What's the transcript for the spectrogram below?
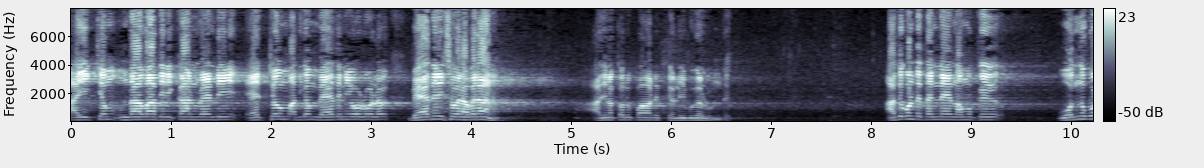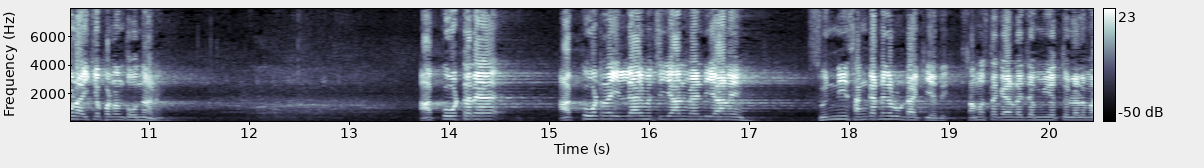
ഐക്യം ഉണ്ടാവാതിരിക്കാൻ വേണ്ടി ഏറ്റവും അധികം വേദനയോടുള്ള വേദനിച്ചവർ അവരാണ്. അതിനൊക്കെ ഒരുപാട് തെളിവുകളുണ്ട്. അതുകൊണ്ട് തന്നെ നമുക്ക് ഒന്നുകൂടെ ഐക്യപ്പെടണം തോന്നാണ്. അക്കൂട്ടരെ അക്കൂട്ടരെ ഇല്ലായ്മ ചെയ്യാൻ വേണ്ടിയാണ് സുന്നി സംഘടനകൾ ഉണ്ടാക്കിയത്. സമസ്ത കേരള ജമിയത്തുലമ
